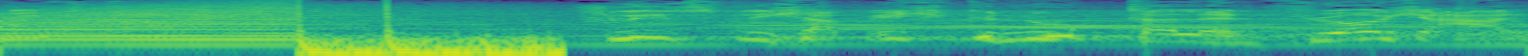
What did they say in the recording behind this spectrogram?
nichts. Schließlich habe ich genug Talent für euch alle.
